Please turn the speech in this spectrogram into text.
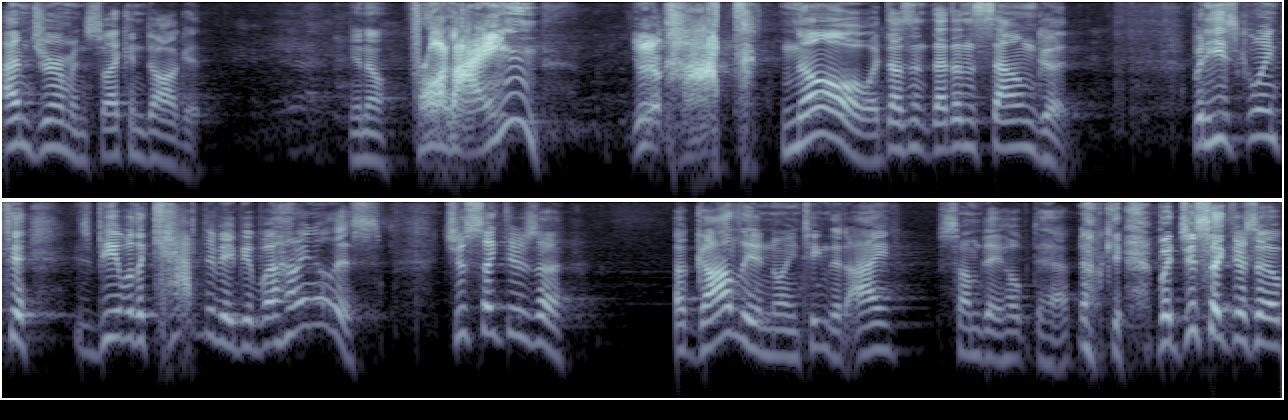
I'm German, so I can dog it. You know, Fräulein, you look hot. No, it doesn't, that doesn't sound good. But he's going to be able to captivate people. But how do you know this? Just like there's a, a godly anointing that I someday hope to have. Okay, but just like there's a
